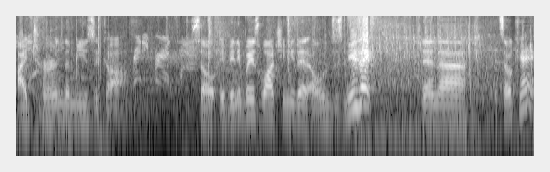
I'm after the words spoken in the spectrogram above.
I turned the music off. So if anybody's watching me that owns this music, then, uh, it's okay.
